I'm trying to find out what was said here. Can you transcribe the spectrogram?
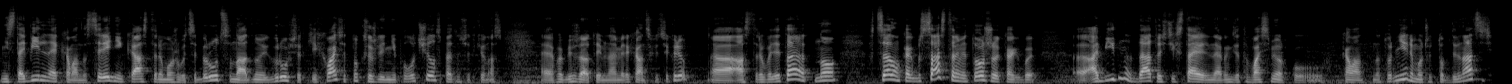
нестабильная, команда средненькая, Астеры, может быть, соберутся на одну игру, все-таки хватит, но, к сожалению, не получилось, поэтому все-таки у нас э, побеждают именно американские Квинси Крю, Астеры вылетают, но в целом, как бы, с Астерами тоже, как бы, Э, обидно, да, то есть их ставили, наверное, где-то восьмерку команд на турнире, может, топ-12,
